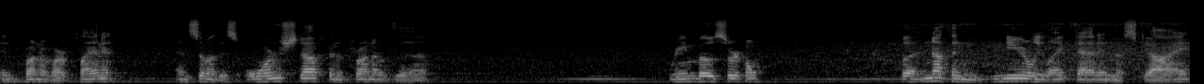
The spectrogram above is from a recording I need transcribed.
in front of our planet and some of this orange stuff in front of the rainbow circle but nothing nearly like that in the sky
